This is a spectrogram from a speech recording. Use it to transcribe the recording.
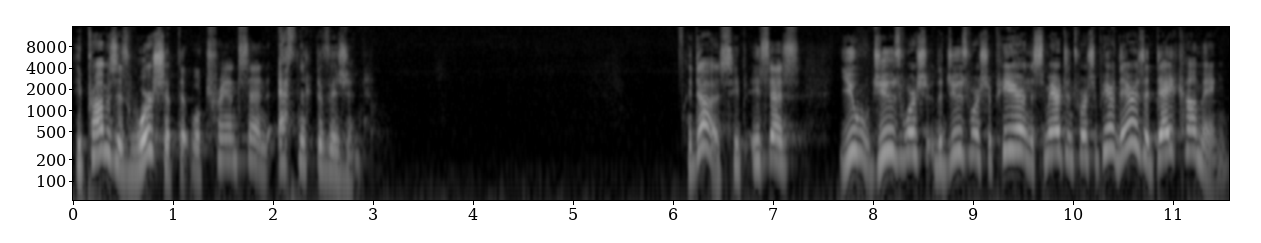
He promises worship that will transcend ethnic division. He does. He, he says, you Jews worship, the Jews worship here and the Samaritans worship here. There is a day coming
